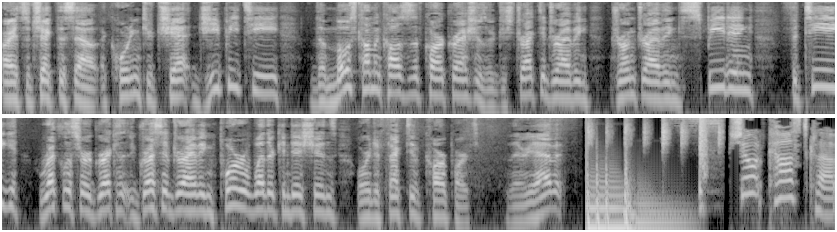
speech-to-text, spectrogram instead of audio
All right, so check this out. According to Chat GPT, the most common causes of car crashes are distracted driving, drunk driving, speeding, fatigue, reckless or aggressive driving, poor weather conditions, or defective car parts. There you have it. Short Cast Club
